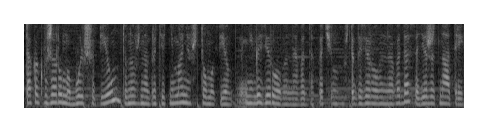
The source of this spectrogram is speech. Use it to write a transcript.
Так как в жару мы больше пьем, то нужно обратить внимание, что мы пьем. Не газированная вода. Почему? Потому что газированная вода содержит натрий.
